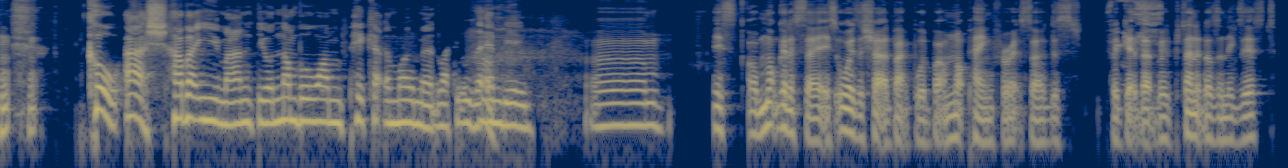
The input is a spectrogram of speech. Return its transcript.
Yeah. Cool, Ash. How about you, man? Your number one pick at the moment, like it was the Huh. NBA. Um, it's. I'm not gonna say it's always a shattered backboard, but I'm not paying for it, so just forget that. But pretend it doesn't exist.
